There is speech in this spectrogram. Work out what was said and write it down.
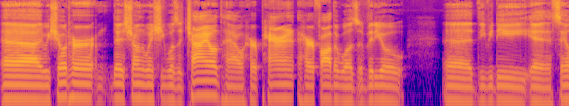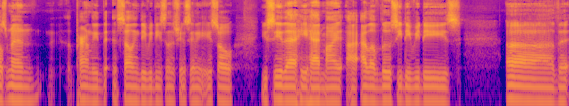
Uh, we showed her. They shown when she was a child how her parent, her father was a video uh, DVD uh, salesman, apparently selling DVDs in the streets. So you see that he had my I, I Love Lucy DVDs, uh, the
